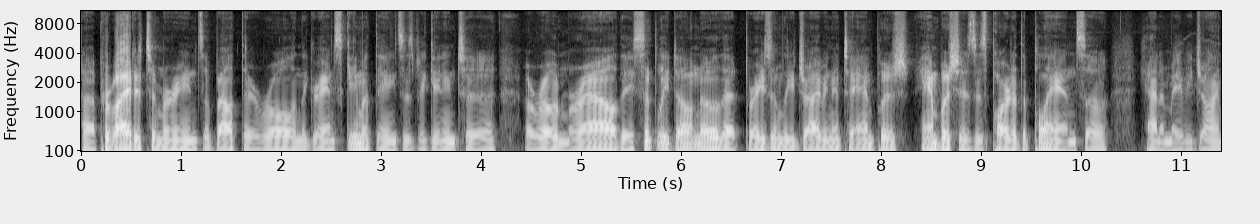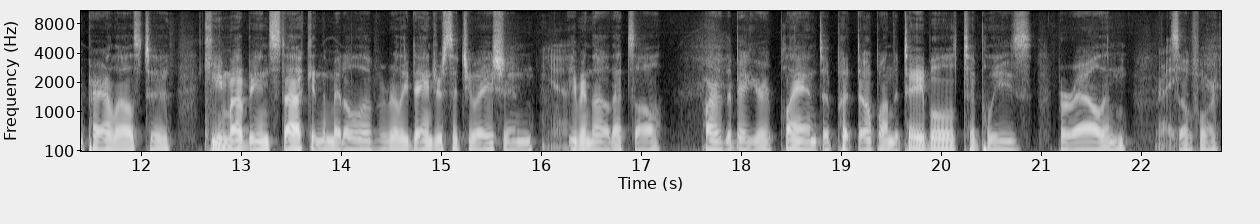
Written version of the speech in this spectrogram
uh, provided to Marines about their role in the grand scheme of things is beginning to erode morale. They simply don't know that brazenly driving into ambush ambushes is part of the plan. So, kind of maybe drawing parallels to Kima being stuck in the middle of a really dangerous situation, Yeah. even though that's all part of the bigger plan to put dope on the table to please Burrell and Right. so forth.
